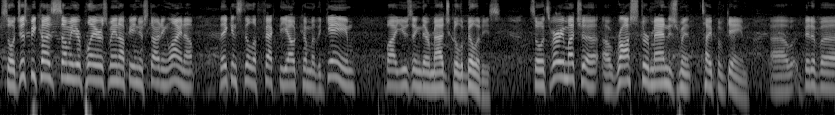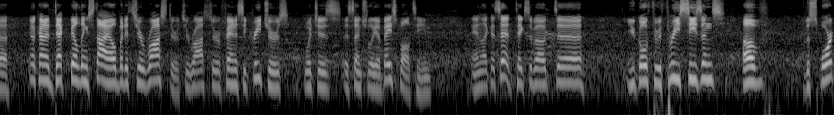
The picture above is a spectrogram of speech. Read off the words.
So just because some of your players may not be in your starting lineup, they can still affect the outcome of the game by using their magical abilities. So it's very much a, a roster management type of game. Uh, a bit of a you know, kind of deck building style, but it's your roster. It's your roster of fantasy creatures, which is essentially a baseball team. And like I said, it takes about, uh, you go through three seasons of the sport,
